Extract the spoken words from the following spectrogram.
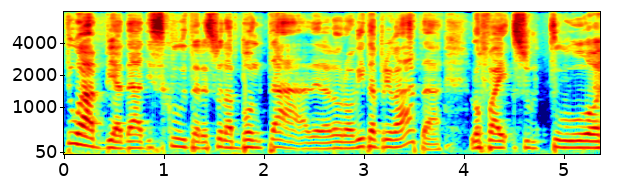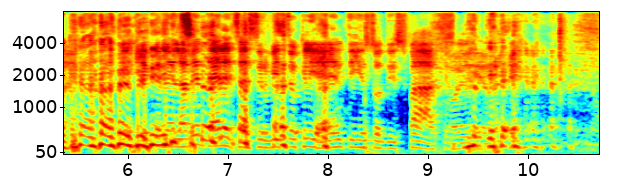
tu abbia da discutere sulla bontà della loro vita privata lo fai sul tuo canale Perché di nella lamentele c'è il servizio clienti insoddisfatti, voglio dire. perché- No,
